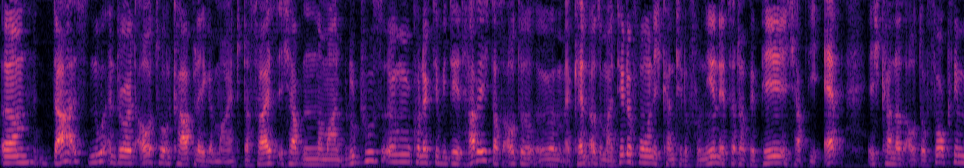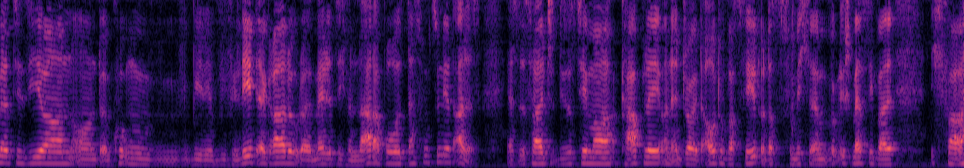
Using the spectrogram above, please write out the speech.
Ähm, da ist nur Android Auto und CarPlay gemeint. Das heißt, ich habe einen normalen Bluetooth-Konnektivität habe ich. Das Auto ähm, erkennt also mein Telefon, ich kann telefonieren etc. pp. Ich habe die App, ich kann das Auto vorklimatisieren und ähm, gucken, wie, wie viel lädt er gerade oder er meldet sich, wenn ein Ladeabbruch ist. Das funktioniert alles. Es ist halt dieses Thema CarPlay und Android Auto, was fehlt und das ist für mich ähm, wirklich schmerzlich, weil ich fahre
